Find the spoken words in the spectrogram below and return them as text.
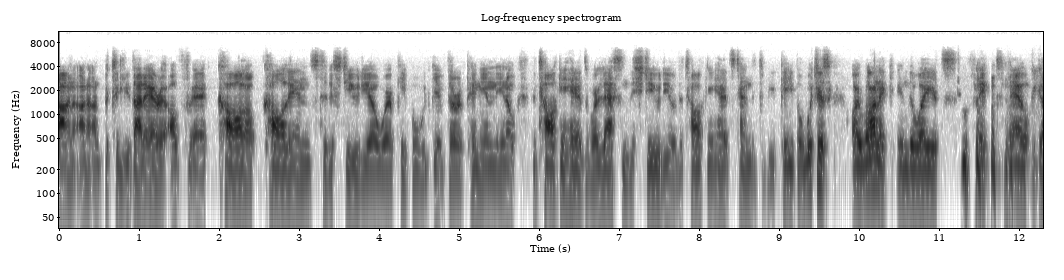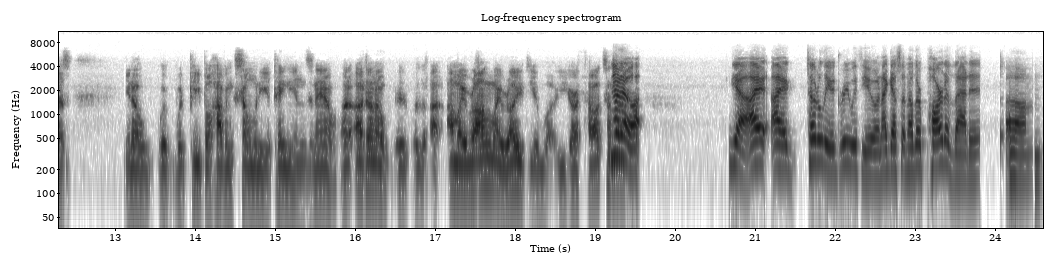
and, and, and particularly that area of uh, call call-ins to the studio where people would give their opinion. You know, the talking heads were less in the studio. The talking heads tended to be people, which is ironic in the way it's flipped now because, you know, with, with, people having so many opinions now. I, I don't know. Uh, uh, am I wrong? Am I right? You, your thoughts on no, that? No, yeah, I, I totally agree with you. And I guess another part of that is um,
